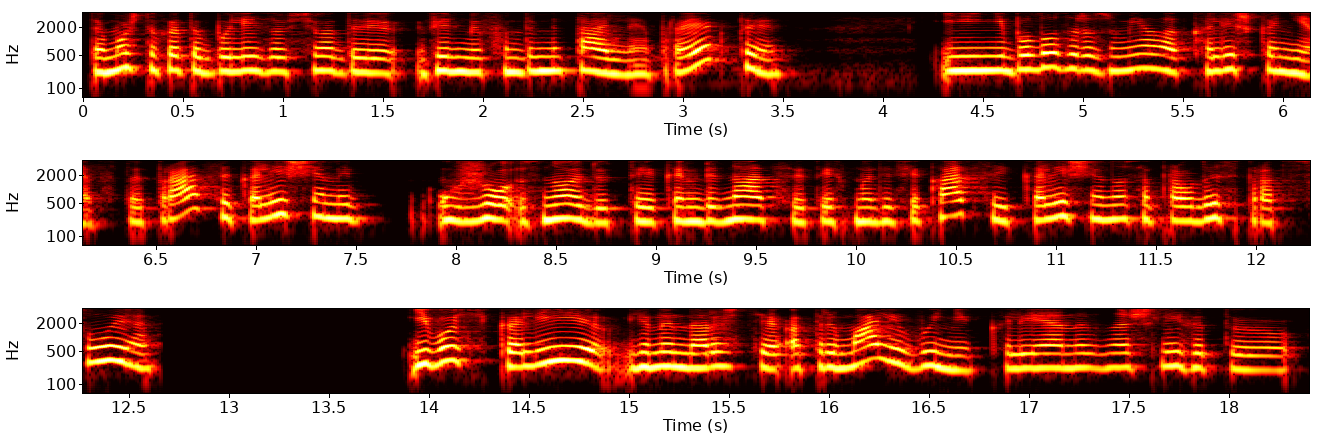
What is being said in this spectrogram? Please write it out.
таму што гэта былі заўсёды вельмі фундаментальныя праекты, і не было зразумела калі ж канец той працы калі ж яны ўжо знойдуць тыя камбінацыі тых мадыфікацый калі ж яно сапраўды спрацуе. І вось калі яны нарэшце атрымалі вынік калі яны знайшлі гэтую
